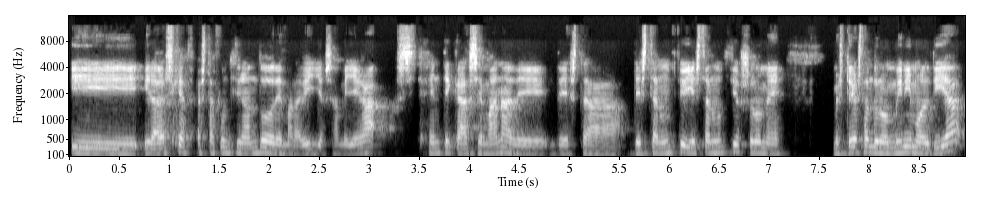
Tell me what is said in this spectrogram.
y, y, la verdad es que está funcionando de maravilla. O sea, me llega gente cada semana de, de, esta, de este anuncio, y este anuncio solo me, me estoy gastando lo mínimo al día,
